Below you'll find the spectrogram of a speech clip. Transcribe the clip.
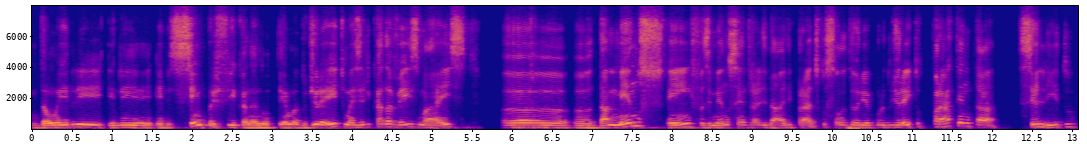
Então ele, ele, ele sempre fica né, no tema do direito, mas ele cada vez mais uh, menos ênfase, menos centralidade para a discussão da teoria pura do direito, para tentar ser lido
